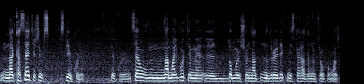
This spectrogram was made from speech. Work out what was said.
на касеті, чим з плівкою. Це на майбутнє. Ми е, думаю, що на, на другий рік міська рада нам в цьому поможе.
